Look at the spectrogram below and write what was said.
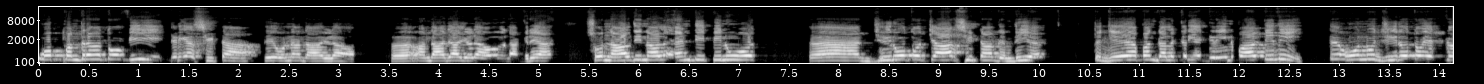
ਉਹ 15 ਤੋਂ 20 ਜਿਹੜੀਆਂ ਸੀਟਾਂ ਤੇ ਉਹਨਾਂ ਦਾ ਜਿਹੜਾ ਅੰਦਾਜ਼ਾ ਜਿਹੜਾ ਉਹ ਲੱਗ ਰਿਹਾ। ਸੋ ਨਾਲ ਦੀ ਨਾਲ ਐਨਡੀਪੀ ਨੂੰ ਉਹ 0 ਤੋਂ 4 ਸੀਟਾਂ ਦਿੰਦੀ ਹੈ। ਤੇ ਜੇ ਆਪਾਂ ਗੱਲ ਕਰੀਏ ਗ੍ਰੀਨ ਪਾਰਟੀ ਦੀ, ਤੇ ਉਹਨੂੰ 0 ਤੋਂ 1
